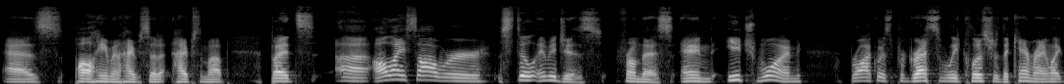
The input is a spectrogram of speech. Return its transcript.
as Paul Heyman hypes it, hypes him up. But uh, all I saw were still images from this, and each one. Brock was progressively closer to the camera. I'm like,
